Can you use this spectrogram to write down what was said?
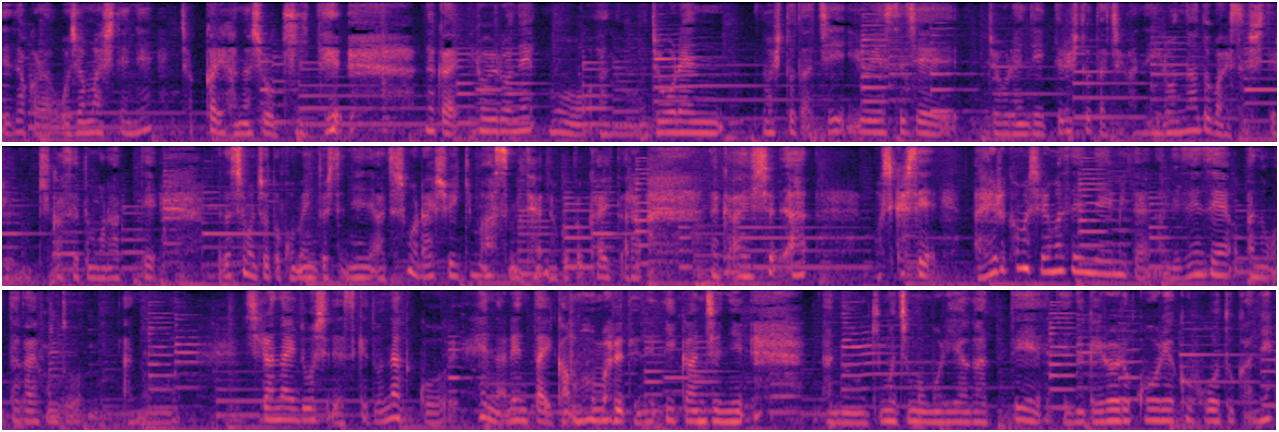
でだからお邪魔してねちゃっかり話を聞いてなんかいろいろねもうあの常連の人たち USJ 常連で行ってる人たちがねいろんなアドバイスしてるのを聞かせてもらって私もちょっとコメントしてね私も来週行きますみたいなことを書いたらなんか一緒あもしかして会えるかもしれませんねみたいなんで全然あのお互い本当あの知らない同士ですけどなんかこう変な連帯感も生まれてねいい感じに あの気持ちも盛り上がってでなんかいろいろ攻略法とかね、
